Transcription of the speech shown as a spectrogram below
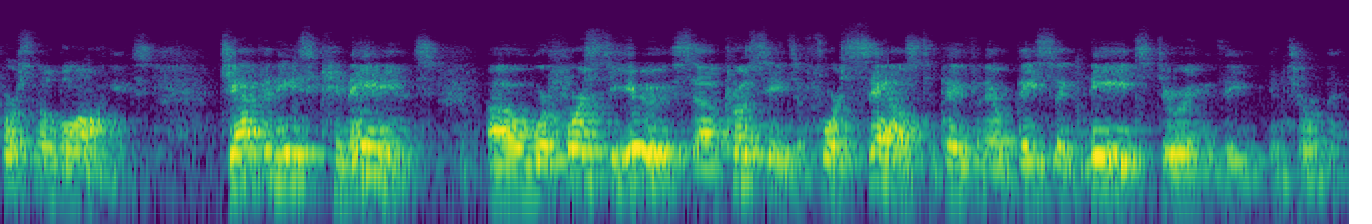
personal belongings. Japanese Canadians uh, were forced to use uh, proceeds of forced sales to pay for their basic needs during the internment.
